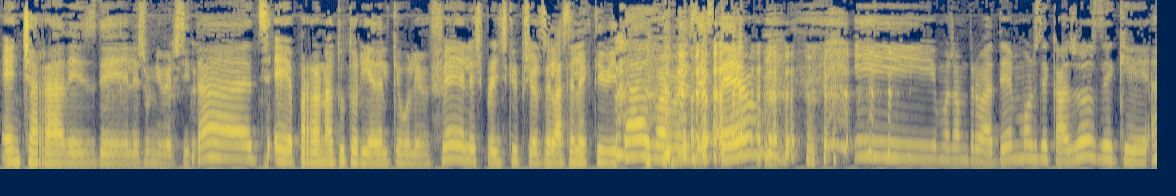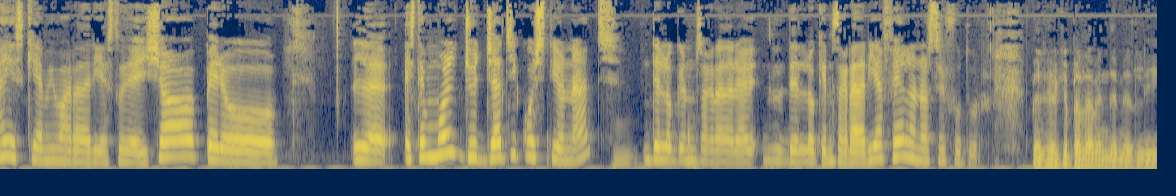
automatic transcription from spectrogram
en xerrades de les universitats eh, parlant a tutoria del que volem fer les preinscripcions de la selectivitat vamos, estem. I ens hem trobat en molts de casos de que ai, és que a mi m'agradaria estudiar això però la, estem molt jutjats i qüestionats de lo que ens agradaria, de lo que ens agradaria fer en el nostre futur Però jo que parlaven de Merlí,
